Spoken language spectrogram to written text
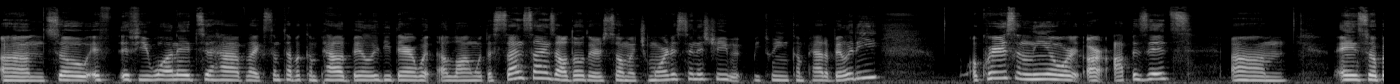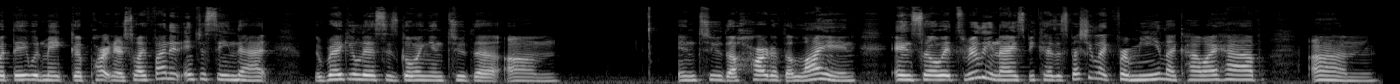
Um, so if if you wanted to have like some type of compatibility there with along with the sun signs, although there's so much more to synastry between compatibility, Aquarius and Leo are, are opposites. Um, and so but they would make good partners. So I find it interesting that the Regulus is going into the um into the heart of the lion. And so it's really nice because especially like for me, like how I have um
